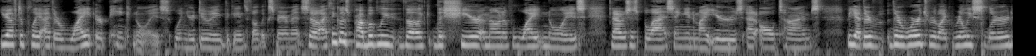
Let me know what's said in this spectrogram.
you have to play either white or pink noise when you're doing the Ganzfeld experiment. So I think it was probably the like the sheer amount of white noise that I was just blasting into my ears at all times. But yeah, their their words were like really slurred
